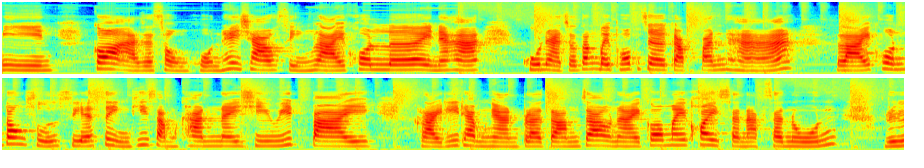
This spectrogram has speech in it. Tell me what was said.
มีน ก็อาจจะส่งผลให้ชาวสิงห์หลายคนเลยนะคะ คุณอาจจะต้องไปพบเจอกับปัญหา หลายคนต้องสูญเสียสิ่งที่สำคัญในชีวิตไป ใครที่ทำงานประจำเจ้านายก็ไม่ค่อยสนับสนุน หรือ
